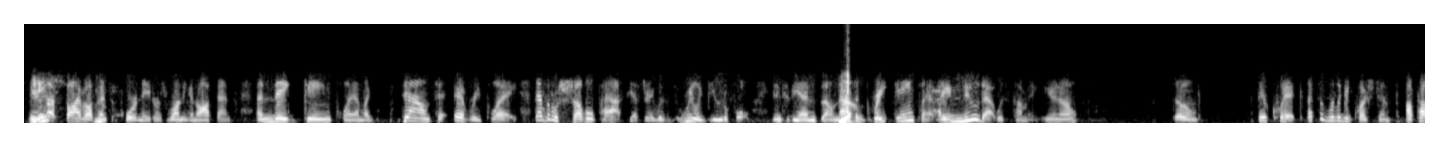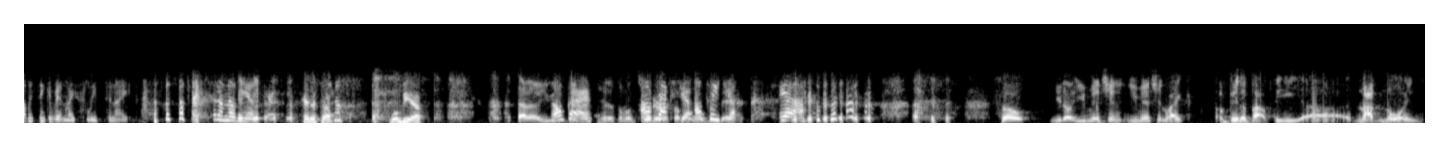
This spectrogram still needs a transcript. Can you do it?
Mean, You Yes. got five offensive coordinators running an offense, and they game plan like down to every play. That little shovel pass yesterday was really beautiful into the end zone. That's Yeah. a great game plan. They knew that was coming, you know. So they're quick. That's a really good question. I'll probably think of it in my sleep tonight. I don't know the answer. Hit us up. We'll be up. I know you can Okay. hit us up on Twitter or something. you. I'll we'll be tweet you. there. Yeah. so you know, you mentioned you mentioned like a bit about the uh not knowing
